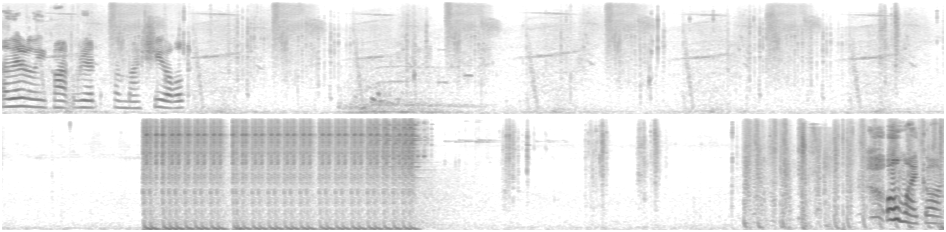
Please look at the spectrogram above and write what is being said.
I literally got rid of my shield. Oh my gosh.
